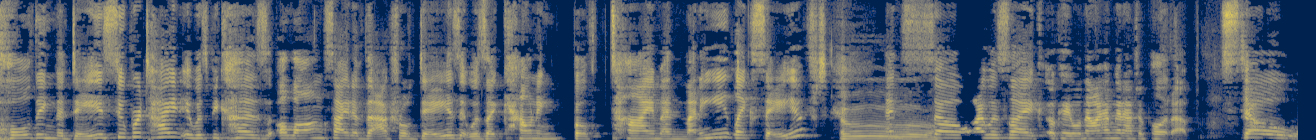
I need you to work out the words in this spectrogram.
holding the days super tight. It was because alongside of the actual days it was like counting both time and money like saved. Ooh. And so I was like, okay, well now I'm to have to pull it up. So Yeah.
